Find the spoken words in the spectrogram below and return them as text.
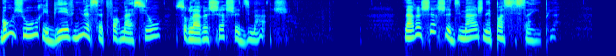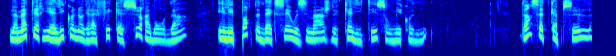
Bonjour et bienvenue à cette formation sur la recherche d'images. La recherche d'images n'est pas si simple. Le matériel iconographique est surabondant et les portes d'accès aux images de qualité sont méconnues. Dans cette capsule,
